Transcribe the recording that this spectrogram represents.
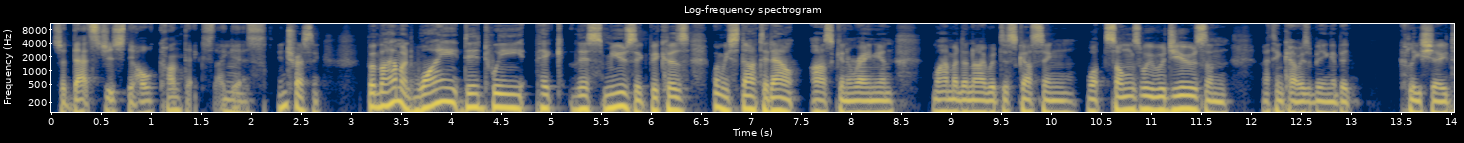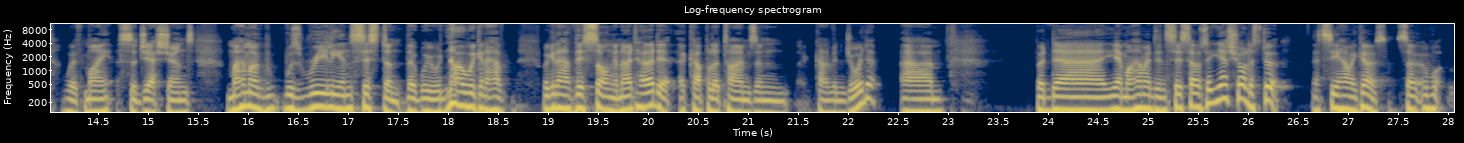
so that's just the whole context i Mm. guess Interesting. But Mohammed, why did we pick this music? Because when we started out Ask an Iranian, Mohammed and I were discussing what songs we would use, and I think I was being a bit cliched with my suggestions. Mohammed was really insistent that we would no, we're gonna have we're gonna have this song, and I'd heard it a couple of times and kind of enjoyed it. Um, But uh, yeah, Mohammed insists. I was like, yeah, sure, let's do it. Let's see how it goes. So, uh,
